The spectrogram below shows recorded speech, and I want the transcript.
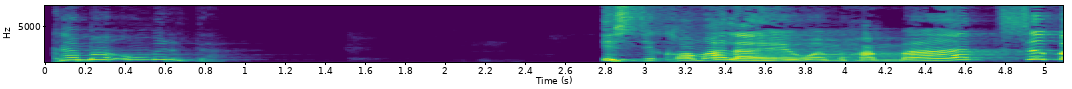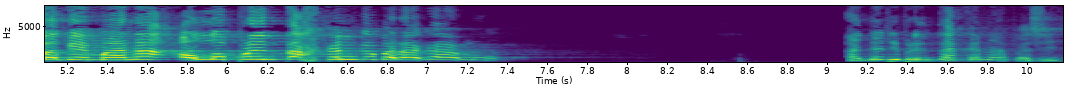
kama umirta." Istiqamalah wa Muhammad sebagaimana Allah perintahkan kepada kamu. Anda diperintahkan apa sih?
